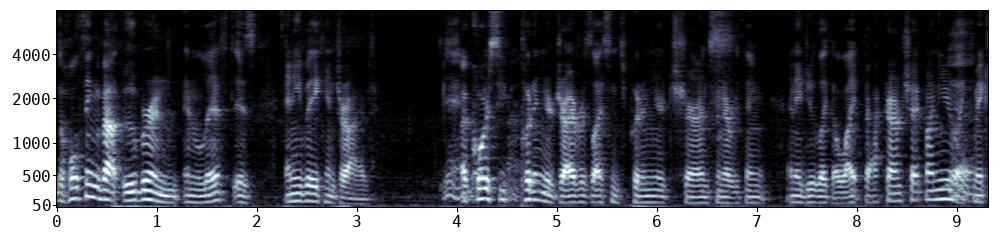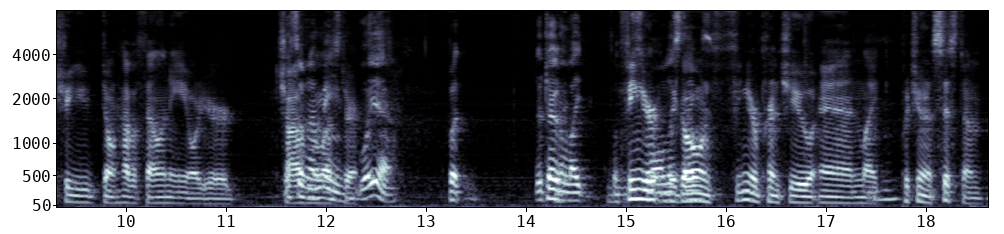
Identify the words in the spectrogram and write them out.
the whole thing about Uber and, and Lyft is anybody can drive. Yeah. Of course, you put in your driver's license, you put in your insurance and everything, and they do like a light background check on you, Yeah. like make sure you don't have a felony or you're That's child what I mean. molester. Well, yeah. But They're talking like the finger they go things. and fingerprint you and like Mhm. put you in a system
